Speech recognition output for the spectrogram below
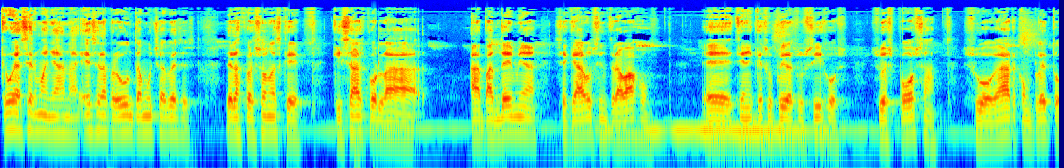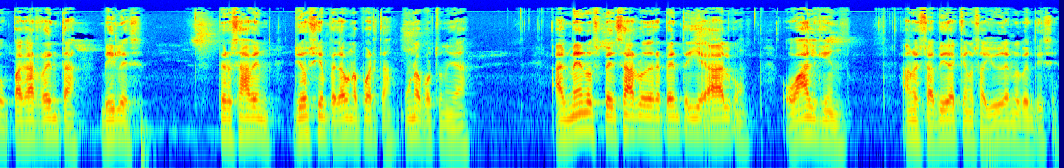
¿Qué voy a hacer mañana? Esa es la pregunta muchas veces de las personas que quizás por la, pandemia se quedaron sin trabajo, eh, tienen que suplir a sus hijos, su esposa, su hogar completo, pagar renta, biles. Pero saben, Dios siempre da una puerta, una oportunidad. Al menos pensarlo de repente llega algo o alguien a nuestra vida que nos ayude y nos bendice.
